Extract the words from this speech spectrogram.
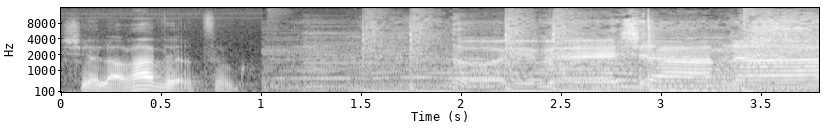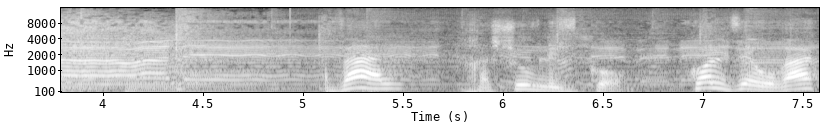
של הרב הרצוג. אבל חשוב לזכור, כל זה הוא רק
